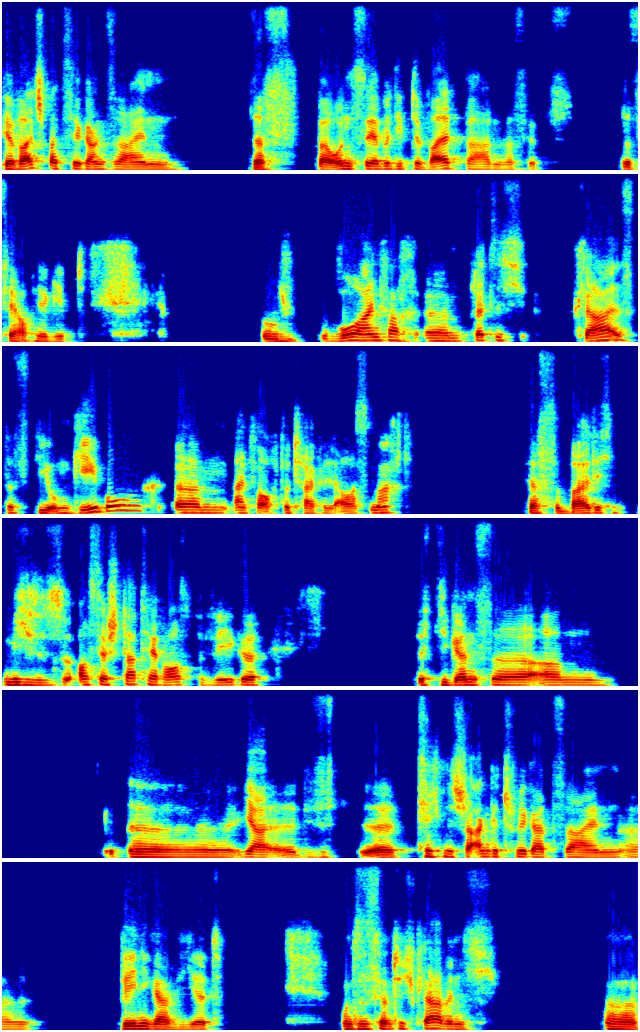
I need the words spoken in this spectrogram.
der Waldspaziergang sein, das bei uns sehr beliebte Waldbaden, was jetzt das ja auch hier gibt, wo einfach ähm, plötzlich klar ist, dass die Umgebung ähm, einfach auch total viel ausmacht. Dass sobald ich mich so aus der Stadt heraus bewege, dass die ganze ähm, äh, ja äh, dieses äh, technische angetriggert sein äh, weniger wird. Und es ist natürlich klar, wenn ich äh,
